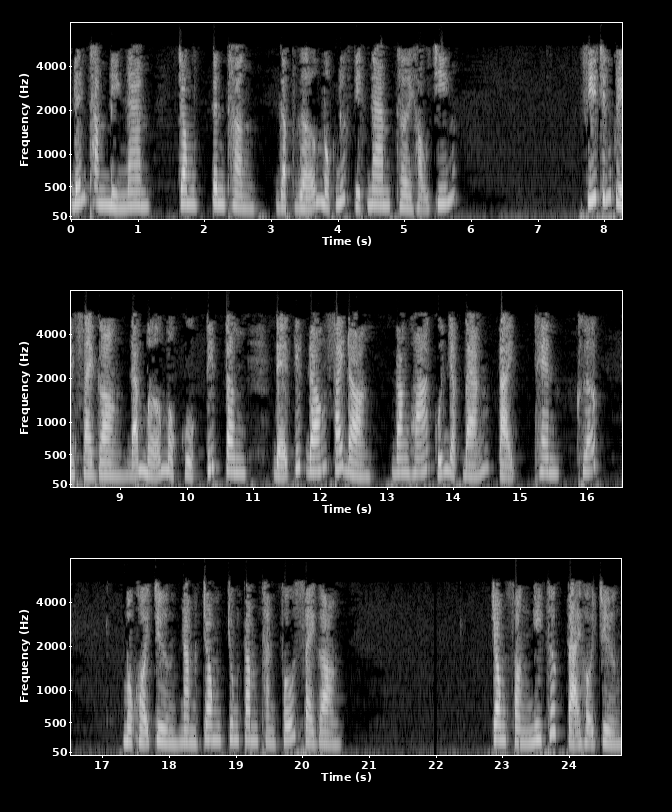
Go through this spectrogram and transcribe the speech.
đến thăm miền Nam trong tinh thần gặp gỡ một nước Việt Nam thời hậu chiến. Phía chính quyền Sài Gòn đã mở một cuộc tiếp tân để tiếp đón phái đoàn văn hóa của Nhật Bản tại Ten Club, một hội trường nằm trong trung tâm thành phố Sài Gòn. Trong phần nghi thức tại hội trường,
